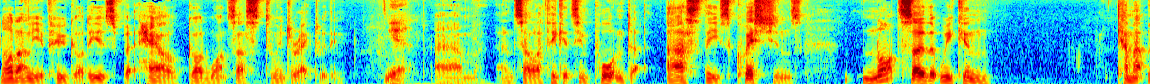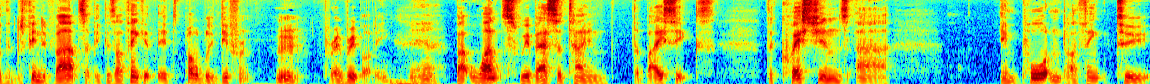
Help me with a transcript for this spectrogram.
not only of who God is, but how God wants us to interact with Him. Yeah. Um, and so I think it's important to ask these questions, not so that we can come up with a definitive answer, because I think it, it's probably different for everybody. Yeah. But once we've ascertained the basics, the questions are important, I think, to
